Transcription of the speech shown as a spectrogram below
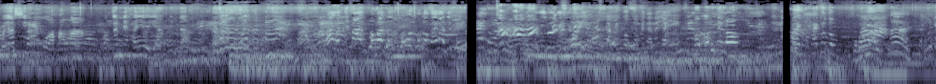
不要欺负我好吗？我跟你很有缘分的。哎，你妈拖啊，拖拖拖埋埋啲水。我講你咯，喺喺嗰度。啊，我家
